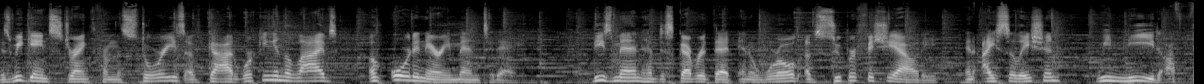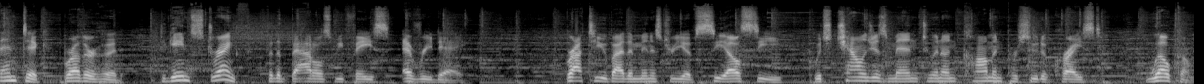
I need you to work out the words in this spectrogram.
as we gain strength from the stories of God working in the lives of ordinary men today. These men have discovered that in a world of superficiality and isolation, we need authentic brotherhood to gain strength for the battles we face every day. Brought to you by the ministry of CLC, which challenges men to an uncommon pursuit of Christ. Welcome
